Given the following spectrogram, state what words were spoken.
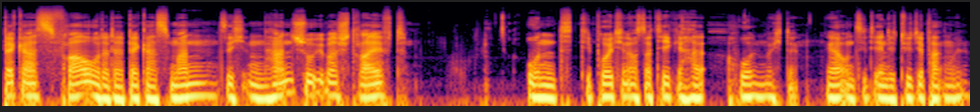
Bäckersfrau oder der Bäckersmann sich einen Handschuh überstreift und die Brötchen aus der Theke holen möchte, ja, und sie dir in die Tüte packen will.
